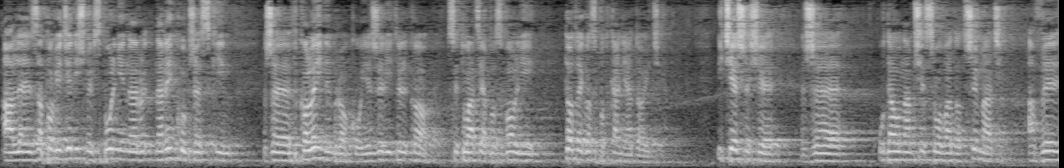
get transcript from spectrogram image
Ale zapowiedzieliśmy wspólnie na, na rynku brzeskim, że w kolejnym roku, jeżeli tylko sytuacja pozwoli, do tego spotkania dojdzie. I cieszę się, że udało nam się słowa dotrzymać, a Wy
